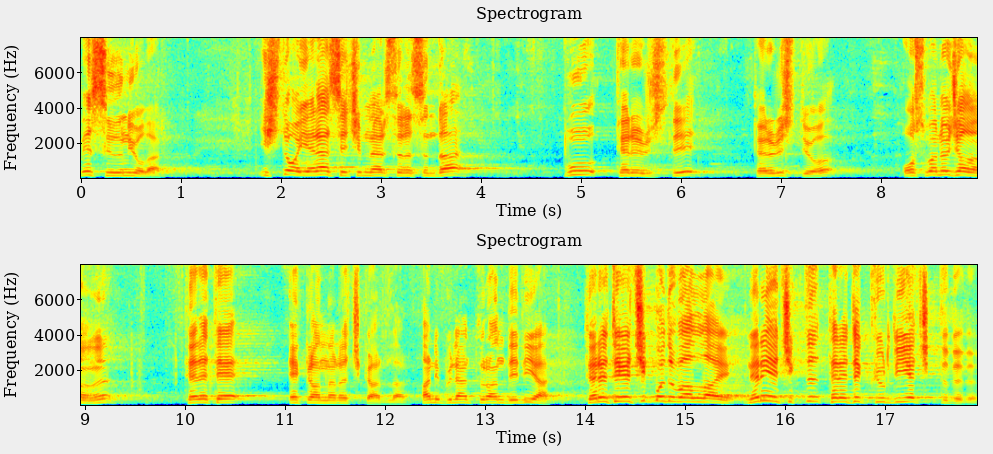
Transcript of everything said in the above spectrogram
ve sığınıyorlar. İşte o yerel seçimler sırasında bu teröristi, terörist diyor, Osman Öcalan'ı TRT ekranlarına çıkardılar. Hani Bülent Turan dedi ya, TRT'ye çıkmadı vallahi. Nereye çıktı? TRT Kürdiye çıktı dedi.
